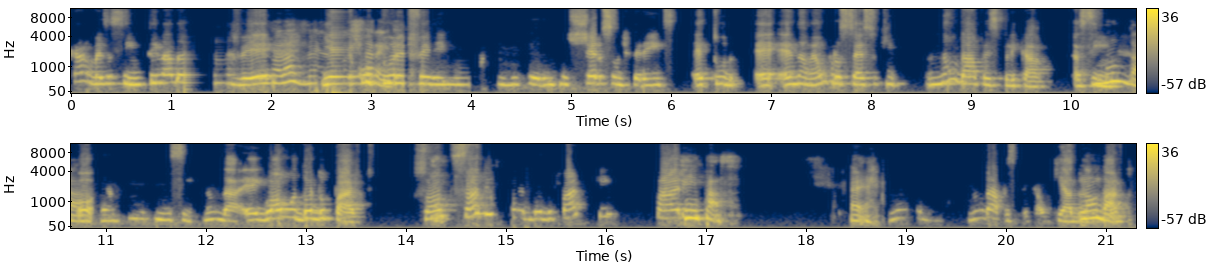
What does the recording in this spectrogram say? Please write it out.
cara, mas assim, tem nada a ver. Nada a ver e é, é cultura diferente, diferente, os cheiros são diferentes, é tudo. É, é não, é um processo que não dá para explicar. Assim, não dá. Ó, é assim, assim, assim, não dá. É igual a dor do parto. Só Sim. sabe o que é a dor do parto quem pare. Quem passa. É. Não, não dá para explicar o que é a dor não do dá. parto.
